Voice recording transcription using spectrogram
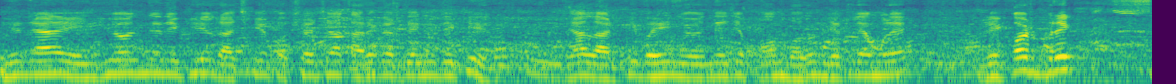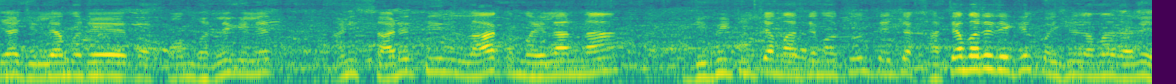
निरनिराळ्या एन जी ओजने देखील राजकीय पक्षाच्या कार्यकर्त्यांनी देखील या लाडकी बहीण योजनेचे फॉर्म भरून घेतल्यामुळे रेकॉर्ड ब्रेक या जिल्ह्यामध्ये फॉर्म भरले गेलेत. आणि साडेतीन लाख महिलांना डी बी टीच्या माध्यमातून त्यांच्या खात्यामध्ये देखील पैसे जमा झाले.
